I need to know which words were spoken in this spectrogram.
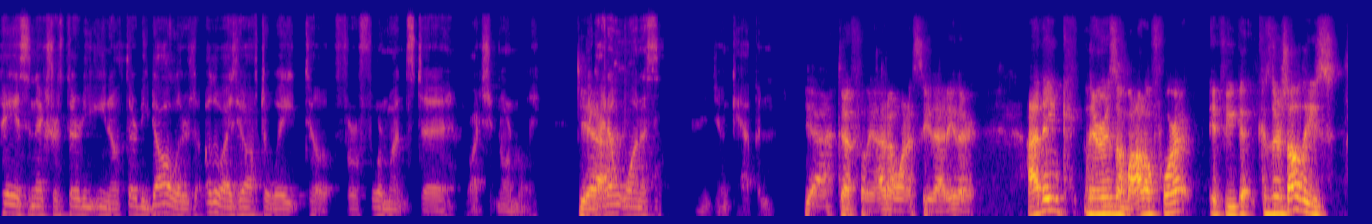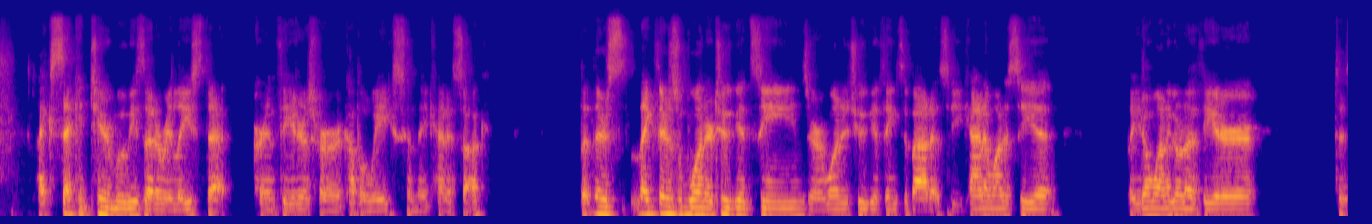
pay us an extra thirty, you know, thirty dollars. Otherwise, you have to wait till for four months to watch it normally. Yeah, like, I don't want to see junk happen. Yeah, definitely. I don't want to see that either. I think there is a model for it. If you because there's all these like second tier movies that are released that are in theaters for a couple of weeks and they kind of suck. But there's like there's one or two good scenes or one or two good things about it, so you kind of want to see it but you don't want to go to the theater to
